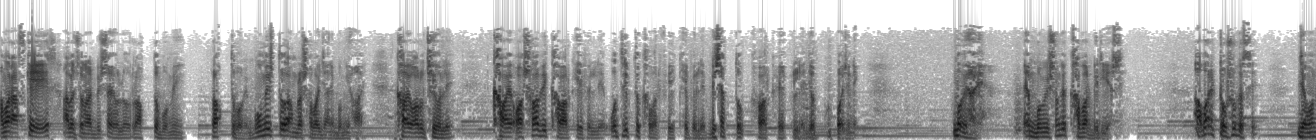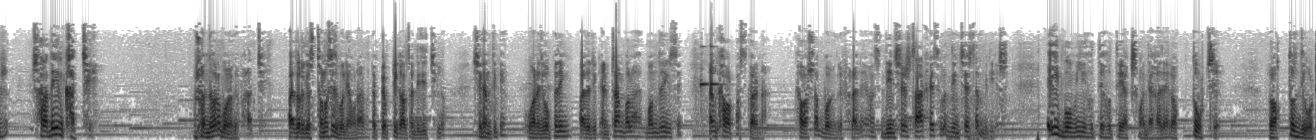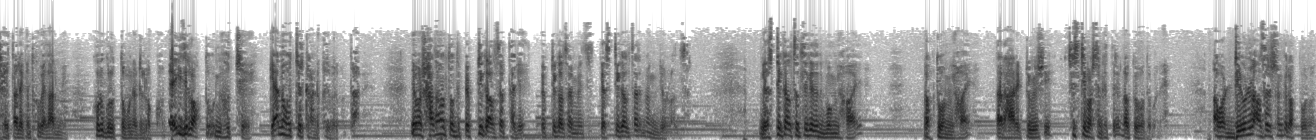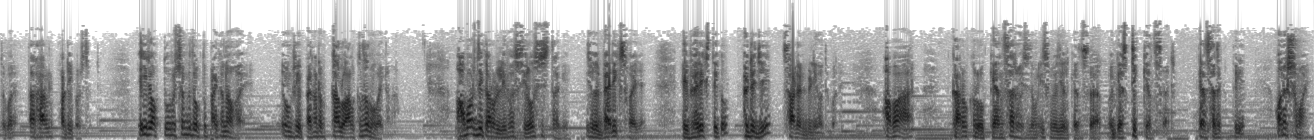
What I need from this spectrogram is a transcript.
আমার আজকের আলোচনার বিষয় হলো রক্ত বমি। রক্ত বমি। বমি তো আমরা সবাই জানি বমি হয়। খাওয়ায় অরুচি হলে, খাওয়ায় অস্বাভাবিক খাবার খেয়ে ফেললে অতিরিক্ত খাবার খেয়ে ফেললে, বিষাক্ত খাবার খেয়ে ফেললে যেমন ফুড বমি হয়। বমির সঙ্গে খাবার বেরিয়ে আসে। আবার একটা অসুখ আছে যেমন সারাদিন খাচ্ছে। সন্ধ্যাবেলা বমিকে ফেলাচ্ছে পাইদরিক স্তনোসিস বলি আমরা পেপটিক আলসার ডিজিজ ছিল, সেখান থেকে ওখানে যে ওপেনিং পাইদরিক এন্ট্রাম বলা হয় বন্ধ হয়ে গেছে এখন খাবার পাস করে না। খাবার সব বমি করে ফেলা যায়। দিন শেষ চা খাইছিল, দিন শেষ তার বেরিয়ে আসে। এই বমি হতে হতে একসময় দেখা যায় রক্ত উঠছে। রক্ত যদি ওঠে, তাহলে কিন্তু খুব অ্যালার্মিং খুবই গুরুত্বপূর্ণ একটি লক্ষণ। এই যে রক্ত বমি হচ্ছে, কেন হচ্ছে এর কারণটা খুঁজে বের করতে হবে? যেমন সাধারণত পেপটিক আলসার থাকে peptic ulcer means gastric ulcer এবং ডিউল আলসার গ্যাস্ট্রিক আলসার থেকে যদি বমি হয়, রক্ত বমি হয়, তার হার একটু বেশি সিক্সটি পার্সেন্ট ক্ষেত্রে রক্ত হতে পারে আবার ডিউনাল আলসারের সঙ্গে রক্ত বমি হতে পারে। তার হার ফর্টি পার্সেন্ট এই রক্ত বমির সঙ্গে রক্ত পায়খানা হয় এবং সেই পায়খানাটা কালো আলকাতম পায়খানা। আবার যে কারোর লিভার সিরোসিস থাকে যদি ভ্যারিক্স হয়ে যায়, এই ভ্যারিক্স থেকেও ফেটে যেয়ে সাডেন ব্লিডিং হতে পারে। আবার কারও কারও ক্যান্সার হয়েছে, যেমন ইসোভেজিয়াল ক্যান্সার গ্যাস্ট্রিক ক্যান্সার ক্যান্সারের থেকে অনেক সময়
